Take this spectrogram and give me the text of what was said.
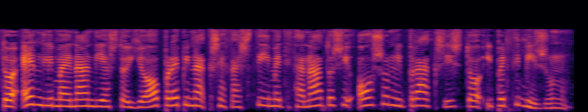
Το έγκλημα ενάντια στο γιο πρέπει να ξεχαστεί με τη θανάτωση όσων οι πράξεις το υπερθυμίζουν.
